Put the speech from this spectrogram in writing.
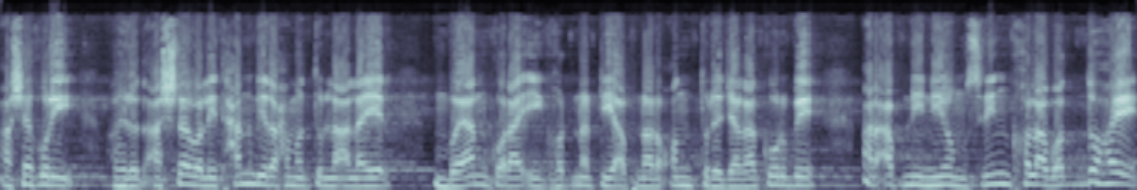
আশা করি হজরত আশরাফ আলী থানবি রহমতুল্লাহ আলাইয়ের বয়ান করা এই ঘটনাটি আপনার অন্তরে জাগা করবে আর আপনি নিয়ম শৃঙ্খলাবদ্ধ হয়ে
